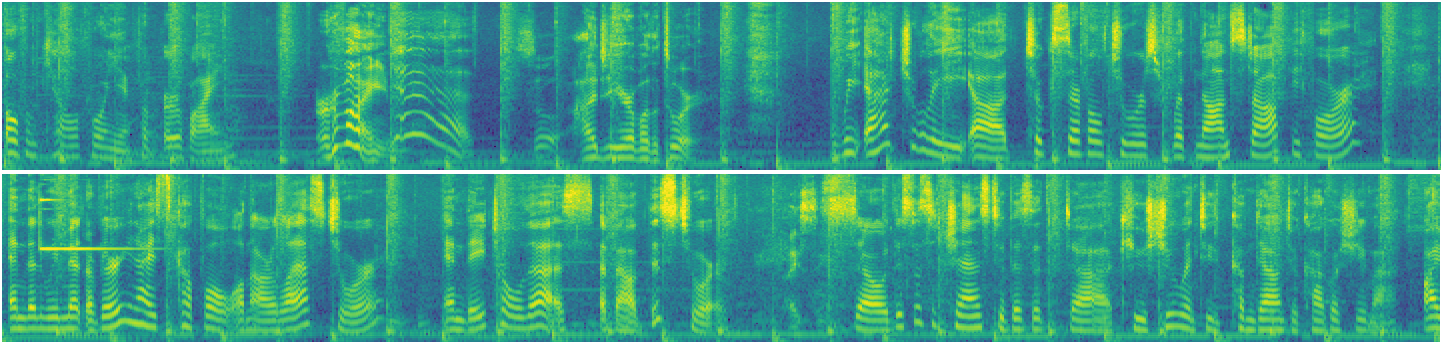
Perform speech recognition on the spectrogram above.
Oh, from California, from Irvine. Irvine. Yes. So, how'd you hear about the tour? We actually uh, took several tours with Nonstop before, and then we met a very nice couple on our last tour, and they told us about this tour. I see. So this was a chance to visit uh, Kyushu and to come down to Kagoshima. I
